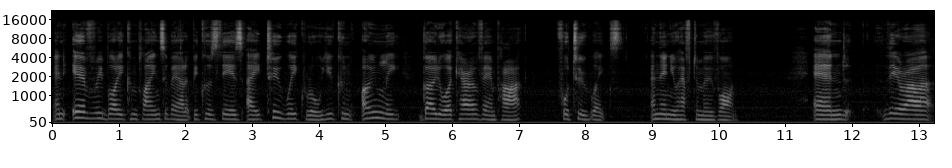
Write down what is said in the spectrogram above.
And everybody complains about it because there's a two week rule. You can only go to a caravan park for two weeks and then you have to move on. And there are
